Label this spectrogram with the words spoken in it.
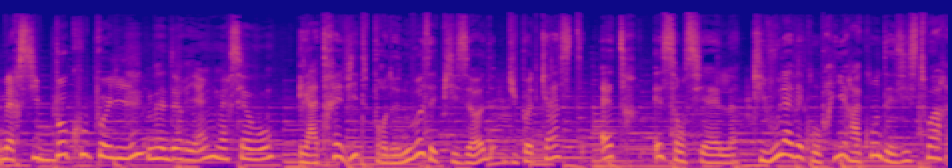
Merci beaucoup Pauline. de rien, merci à vous. Et à très vite pour de nouveaux épisodes du podcast Être essentiel, qui vous l'avez compris raconte des histoires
